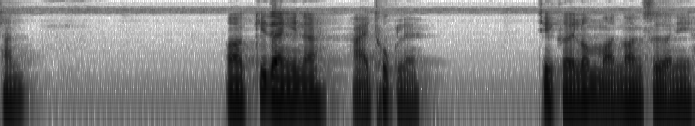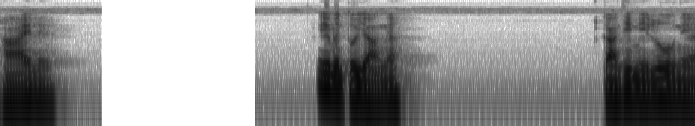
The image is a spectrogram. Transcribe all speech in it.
ฉันพอคิดอย่างนี้นะหายทุกเลย ที่เคยล้มหมอนนอนเสือนี่หายเลย นี่เป็นตัวอย่างนะการที่มีลูกเนี่ย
